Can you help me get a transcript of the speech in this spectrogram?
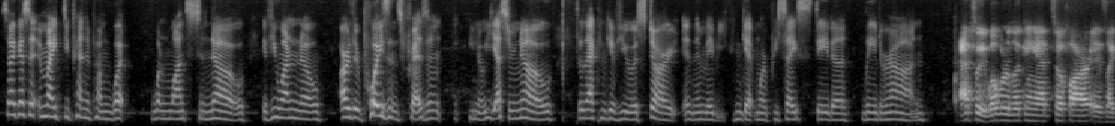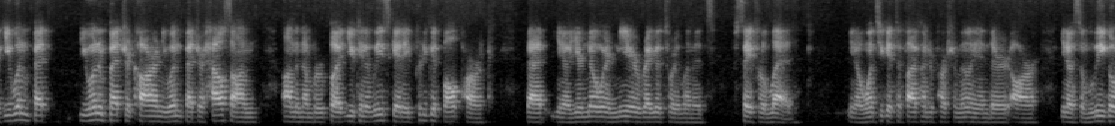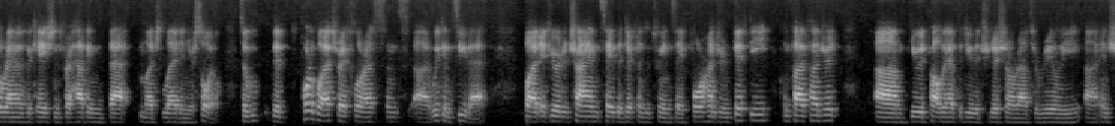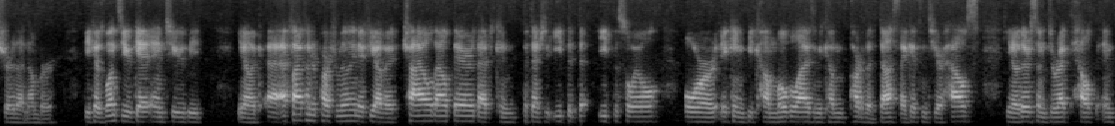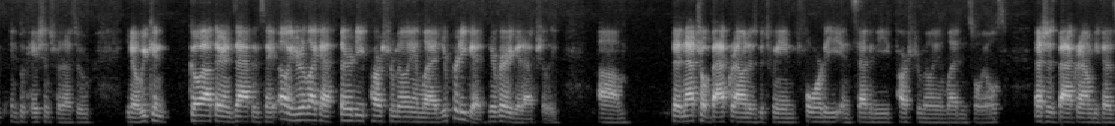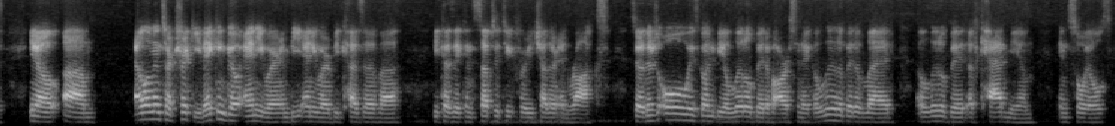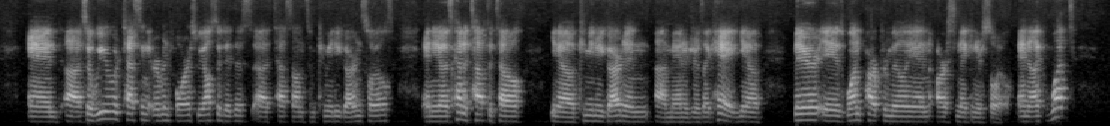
So I guess it might depend upon what one wants to know. If you want to know, are there poisons present? You know, yes or no. So that can give you a start, and then maybe you can get more precise data later on. Absolutely. What we're looking at so far is like you wouldn't bet you wouldn't bet your car and you wouldn't bet your house on on the number, but you can at least get a pretty good ballpark that you know you're nowhere near regulatory limits, say for lead. You know, once you get to 500 parts per million, there are you know some legal ramifications for having that much lead in your soil. So the portable X-ray fluorescence, uh, we can see that. But if you were to try and say the difference between say 450 and 500, um, you would probably have to do the traditional route to really uh, ensure that number. Because once you get into the, you know, like at 500 parts per million, if you have a child out there that can potentially eat the eat the soil, or it can become mobilized and become part of a dust that gets into your house, you know, there's some direct health implications for that. So, you know, we can go out there and zap and say, oh, you're like at 30 parts per million lead. You're pretty good. You're very good, actually. Um, the natural background is between 40 and 70 parts per million lead in soils. That's just background because, you know, um, elements are tricky. They can go anywhere and be anywhere because of uh, because they can substitute for each other in rocks. So there's always going to be a little bit of arsenic, a little bit of lead, a little bit of cadmium in soils. And uh, so we were testing urban forests. We also did this uh, test on some community garden soils. And, you know, it's kind of tough to tell, you know, community garden uh, managers like, hey, you know, there is one part per million arsenic in your soil. And like, what?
